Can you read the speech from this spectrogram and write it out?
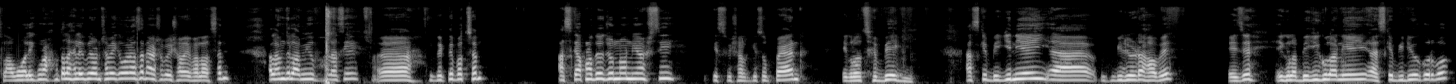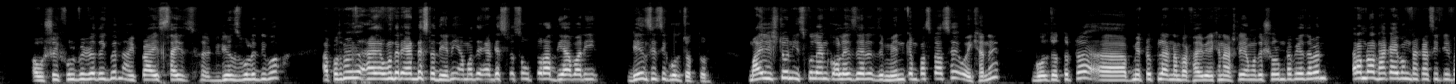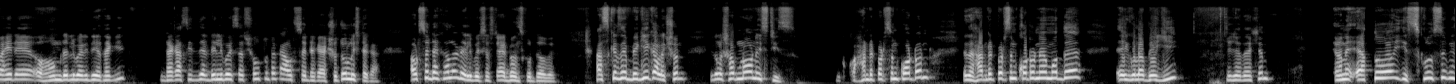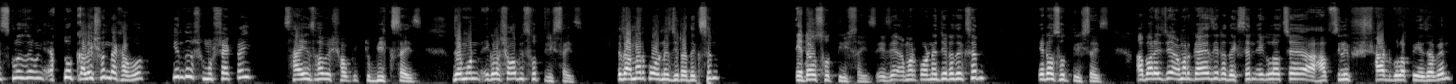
আসসালামু আলাইকুম রহমতুল্লাহ আলবিরান সবাই কেমন আছেন? আর করি সবাই ভালো আছেন। আলহামদুলিল্লাহ, আমিও ভালো আছি। দেখতে পাচ্ছেন, আজকে আপনাদের জন্য নিয়ে আসছি স্পেশাল কিছু প্যান্ট। এগুলো হচ্ছে বেগি। আজকে বেগি নিয়েই ভিডিওটা হবে। এই যে, এগুলো বেগিগুলো নিয়েই আজকে ভিডিও করব। অবশ্যই ফুল ভিডিও দেখবেন। আমি প্রাইস সাইজ ডিটেলস বলে দিব। আর প্রথমে আমাদের অ্যাড্রেসটা দিয়ে নিই। আমাদের অ্যাড্রেসটা হচ্ছে উত্তরা দিয়াবাড়ি ডিএনসিসি গোল চত্বর মাইলস্টোন স্কুল অ্যান্ড কলেজের যে মেন ক্যাম্পাসটা আছে, ওইখানে। গোল চত্বরটা মেট্রো প্ল্যান নাম্বার ফাইভ এখানে আসলে আমাদের শোরুমটা পেয়ে যাবেন। আর আমরা ঢাকা এবং ঢাকা সিটির বাইরে হোম ডেলিভারি দিয়ে থাকি। ঢাকা সিটিতে ডেলিভারি চার্জ সত্তর টাকা আউটসাইড টাকা একশো চল্লিশ টাকা। আউটসাইড টাকা হলে ডেলিভারি চার্জটা অ্যাডভান্স করতে হবে। আজকে যে বেগি কালেকশন এগুলো সব non stitch hundred percent cotton hundred percent কটনের মধ্যে এইগুলো বেগি এই যে দেখেন, এখানে এত এক্সক্লুসিভ এক্সক্লুসিভ এবং এত কালেকশন দেখাবো, কিন্তু সমস্যা একটাই সাইজ হবে সব একটু বিগ সাইজ যেমন এগুলো সবই ছত্রিশ সাইজ আমার পর্নে যেটা দেখছেন, এটাও ছত্রিশ সাইজ এই যে আমার পর্নে যেটা দেখছেন এটাও ছত্রিশ সাইজ আবার এই যে আমার গায়ে যেটা দেখছেন, এগুলো হচ্ছে হাফ স্লিভ শার্টগুলো পেয়ে যাবেন।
